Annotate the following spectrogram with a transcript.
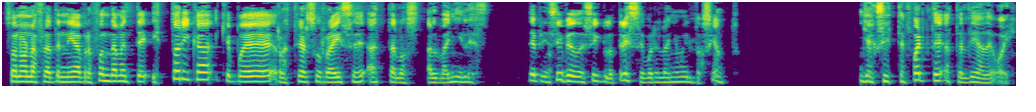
son una fraternidad profundamente histórica que puede rastrear sus raíces hasta los albañiles de principios del siglo XIII, por el año 1200. Y existe fuerte hasta el día de hoy.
